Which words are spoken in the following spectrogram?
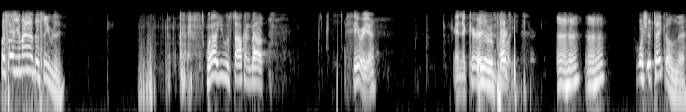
what's on your mind this evening? Well, you was talking about Syria and the Kurds and the. Uh huh. Uh huh. What's your take on that?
